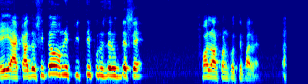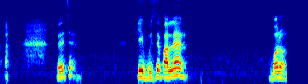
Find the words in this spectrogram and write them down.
এই একাদশীতেও আপনি পিতৃপুরুষদের উদ্দেশ্যে ফল অর্পণ করতে পারবেন। বুঝেছেন? কি, বুঝতে পারলেন? বলুন।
